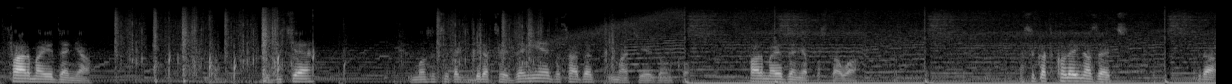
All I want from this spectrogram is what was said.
Farma jedzenia. Widzicie? Możecie tak zbierać jedzenie, zasadzać i macie jedzonko. Farma jedzenia powstała. Na przykład kolejna rzecz, która...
